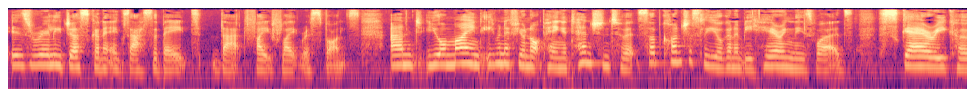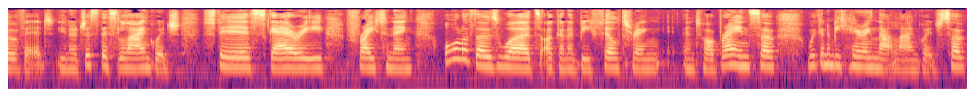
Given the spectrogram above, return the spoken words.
is really just going to exacerbate that fight flight response. And your mind, even if you're not paying attention to it, subconsciously you're going to be hearing these words scary COVID, you know, just this language fear, scary, frightening. All of those words are going to be filtering into our brains. So we're going to be hearing that language. So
